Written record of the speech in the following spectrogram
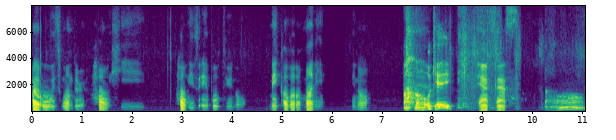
I always wonder how he how he's able to you know make a lot of money. You know, okay. yes, yes, Oh.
